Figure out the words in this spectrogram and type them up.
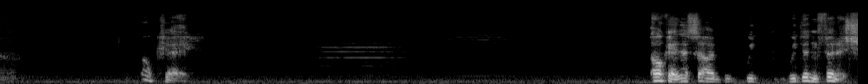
uh, okay. Okay, that's uh, we we didn't finish.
